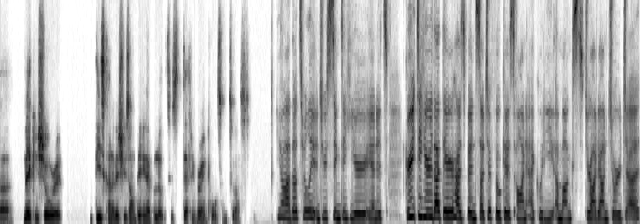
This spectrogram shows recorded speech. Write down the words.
uh, making sure it, these kind of issues aren't being overlooked is definitely very important to us. Yeah, that's really interesting to hear. And it's great to hear that there has been such a focus on equity amongst Drawdown Georgia.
